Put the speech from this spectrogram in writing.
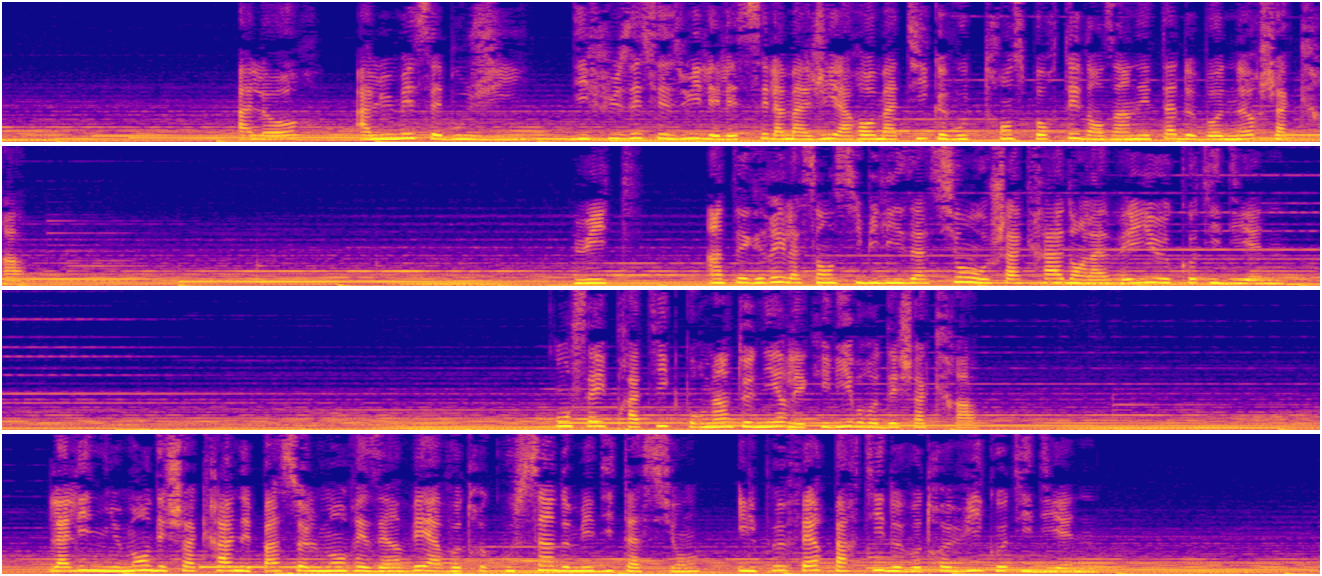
Alors, allumez ces bougies, diffusez ces huiles et laissez la magie aromatique vous transporter dans un état de bonheur chakra. 8. Intégrer la sensibilisation au chakra dans la veille quotidienne. Conseils pratiques pour maintenir l'équilibre des chakras. L'alignement des chakras n'est pas seulement réservé à votre coussin de méditation, il peut faire partie de votre vie quotidienne.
